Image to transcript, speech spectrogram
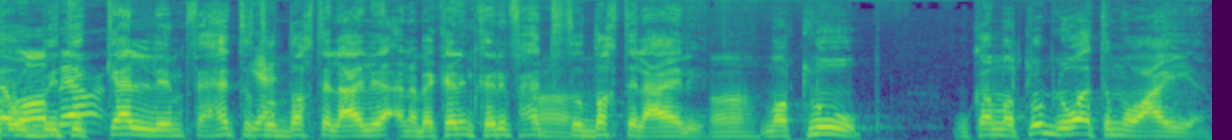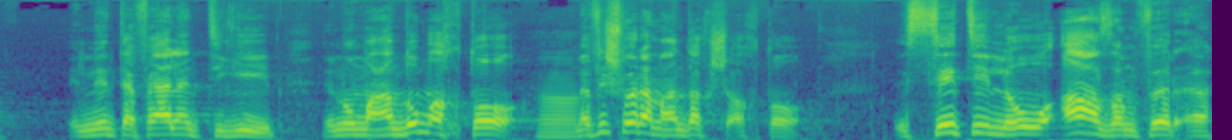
لو بتتكلم في حتة يعني- الضغط العالي لا أنا بكلم كريم في حتة آه. الضغط العالي آه. مطلوب وكان مطلوب لوقت معين إن أنت فعلا تجيب لأنهم عندهم أخطاء آه. مفيش فرقة ما عندكش أخطاء السيتي اللي هو أعظم فرقة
